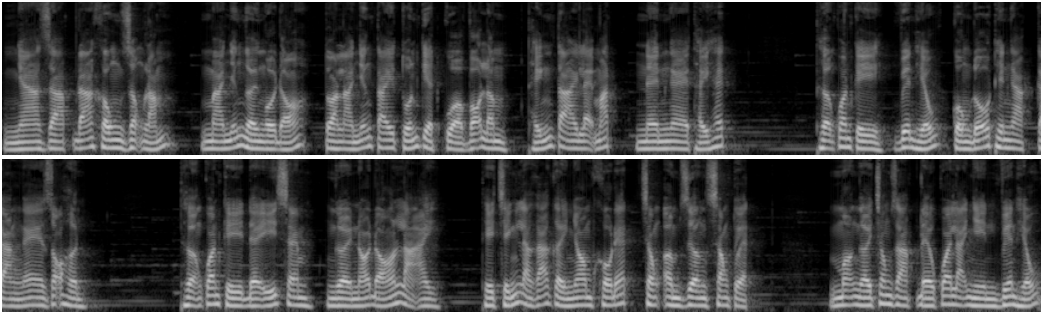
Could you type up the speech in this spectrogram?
Nhà dạp đã không rộng lắm, Mà những người ngồi đó toàn là những tay tuấn kiệt của võ lâm, Thính tai lại mắt nên nghe thấy hết. Thượng quan kỳ, viên hiếu cùng Đỗ Thiên Ngạc càng nghe rõ hơn. Thượng quan kỳ để ý xem người nói đó là ai Thì chính là gã gầy nhom khô đét trong âm dương song tuyệt. Mọi người trong dạp đều quay lại nhìn viên hiếu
